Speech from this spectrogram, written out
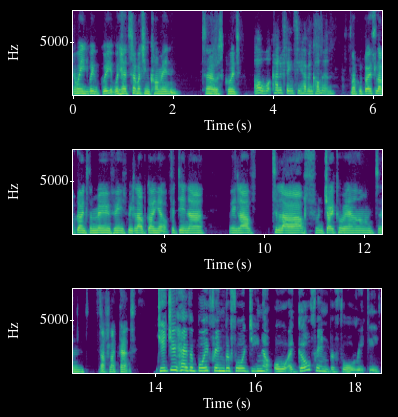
And we, we, we, we had so much in common, so it was good. Oh, what kind of things do you have in common? Like we both love going to the movies, we love going out for dinner, we love to laugh and joke around and stuff like that. Did you have a boyfriend before Dina or a girlfriend before Ricky?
